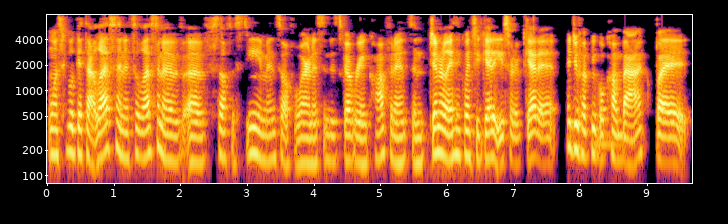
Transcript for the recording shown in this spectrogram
once people get that lesson, it's a lesson of, of self esteem and self awareness and discovery and confidence. And generally, I think once you get it, you sort of get it. I do have people come back, but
